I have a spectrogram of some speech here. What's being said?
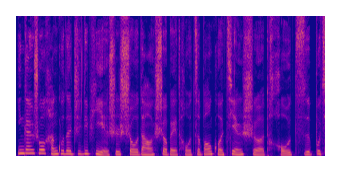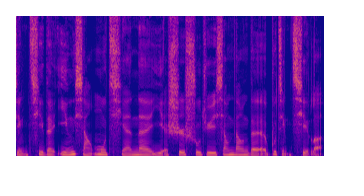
应该说，韩国的 GDP 也是受到设备投资，包括建设投资不景气的影响。目前呢，也是是数据相当的不景气了。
